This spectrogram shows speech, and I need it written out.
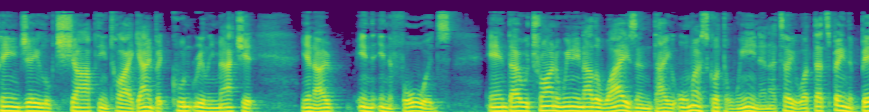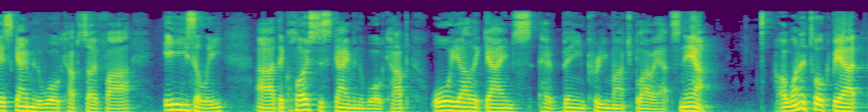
PNG looked sharp the entire game, but couldn't really match it, you know, in in the forwards. And they were trying to win in other ways, and they almost got the win. And I tell you what, that's been the best game of the World Cup so far easily uh, the closest game in the World Cup. All the other games have been pretty much blowouts. Now, I want to talk about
